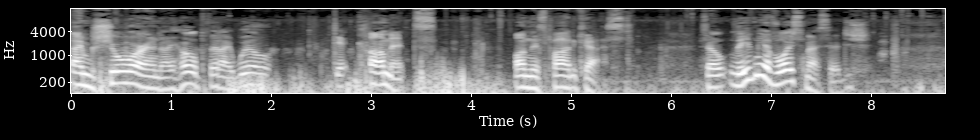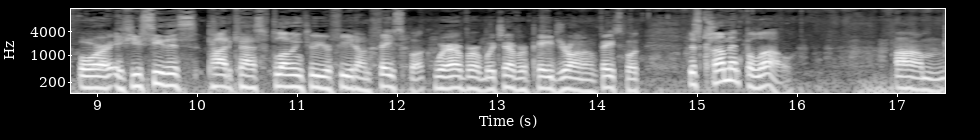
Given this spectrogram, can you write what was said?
I'm sure and I hope that I will get comments on this podcast. So leave me a voice message or if you see this podcast flowing through your feed on Facebook, wherever, whichever page you're on on Facebook, just comment below. Um,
